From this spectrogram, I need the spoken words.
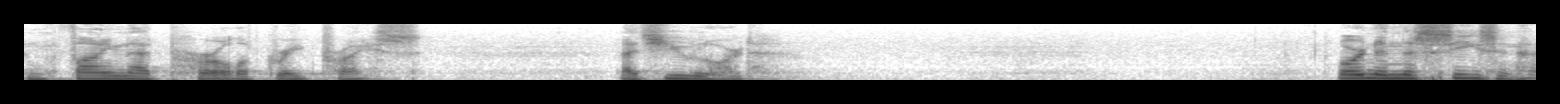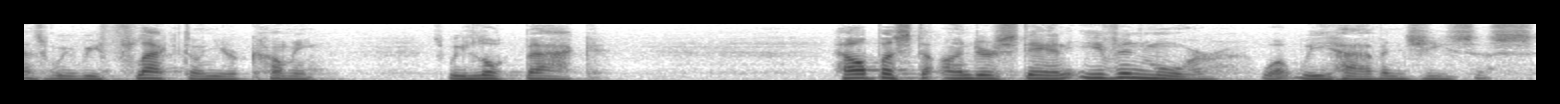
and find that pearl of great price. That's you, Lord. Lord, in this season, as we reflect on your coming, as we look back, help us to understand even more what we have in Jesus.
